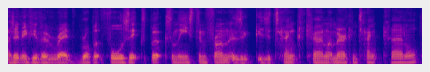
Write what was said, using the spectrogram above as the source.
I don't know if you've ever read Robert Forczyk's books on the Eastern Front as a, he's a tank colonel, American tank colonel.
